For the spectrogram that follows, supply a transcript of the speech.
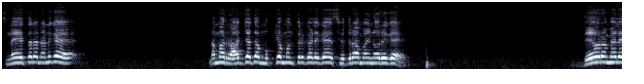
ಸ್ನೇಹಿತರೆ, ನನಗೆ ನಮ್ಮ ರಾಜ್ಯದ ಮುಖ್ಯಮಂತ್ರಿಗಳಿಗೆ, ಸಿದ್ದರಾಮಯ್ಯನವರಿಗೆ ದೇವರ ಮೇಲೆ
